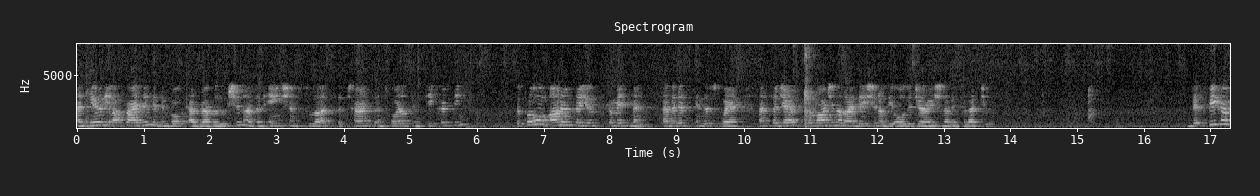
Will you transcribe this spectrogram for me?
and here the uprising is invoked as revolution, as an ancient flood that turns and toils in secrecy. The poem honors the youth's commitment, evidenced in the square, and suggests the marginalization of the older generation of intellectuals. The speaker of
